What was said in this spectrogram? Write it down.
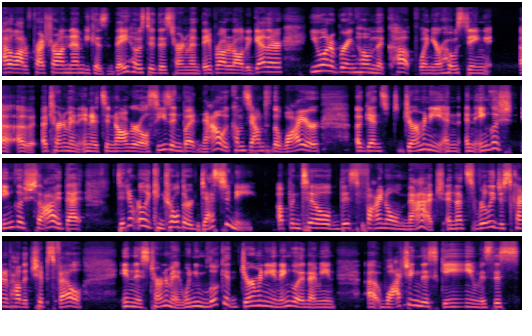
had a lot of pressure on them because they hosted this tournament. They brought it all together. You want to bring home the cup when you're hosting a, a, a, tournament in its inaugural season, but now it comes down to the wire against Germany and an English English side that didn't really control their destiny up until this final match. And that's really just kind of how the chips fell in this tournament. When you look at Germany and England, I mean, uh, watching this game, is this,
